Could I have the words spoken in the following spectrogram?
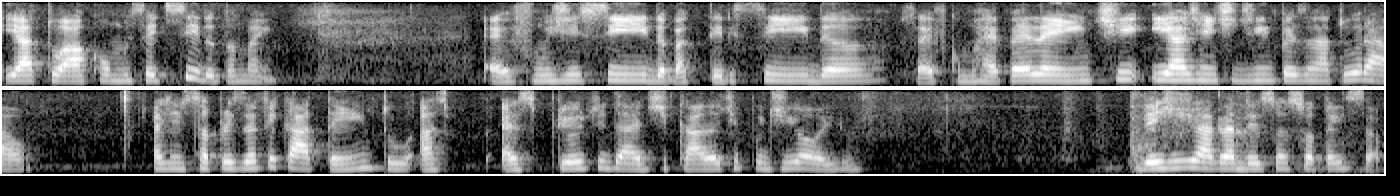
e atuar como inseticida também é fungicida, bactericida, serve como repelente e agente de limpeza natural. A gente só precisa ficar atento às, às prioridades de cada tipo de óleo. Desde já agradeço a sua atenção.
